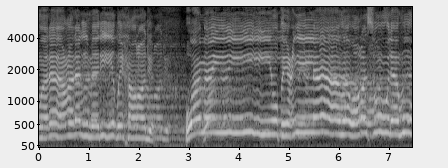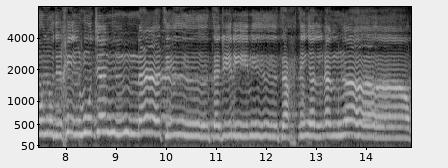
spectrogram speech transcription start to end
ولا على المريض حرج ومن يطع الله ورسوله يدخله جنات تجري تحتها الأنهار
